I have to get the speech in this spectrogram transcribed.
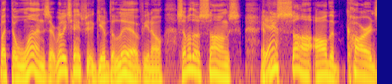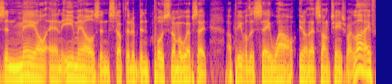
But the ones that really changed people, Give to Live, you know, some of those songs, if yeah. you saw all the cards and mail and emails and stuff that have been posted on my website of people that say, wow, you know, that song changed my life,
